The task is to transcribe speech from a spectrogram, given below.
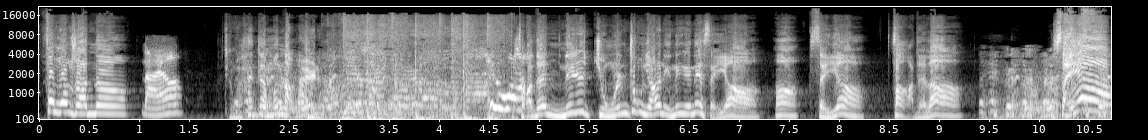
凤凰山呢？哪呀？怎么还怎么哪儿呢？去过。咋的？你那是囧人中奖里那个那谁呀、啊？谁呀、咋的了？谁呀、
